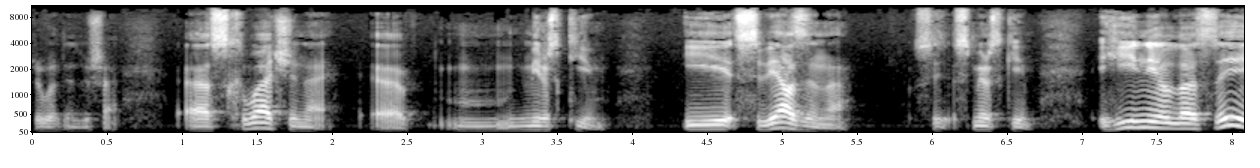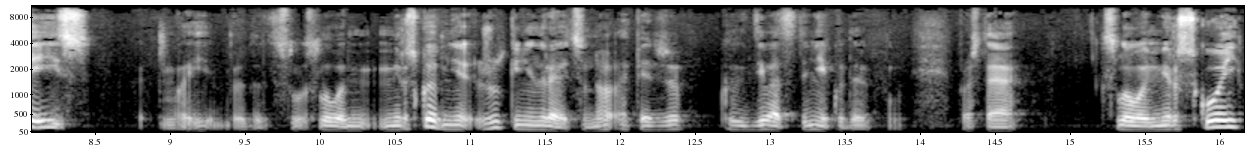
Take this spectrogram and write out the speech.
животная душа, э, схвачена э, мирским и связана с мирским. Гини лазейс, слово мирское мне жутко не нравится, но опять же деваться-то некуда. Просто слово мирской,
